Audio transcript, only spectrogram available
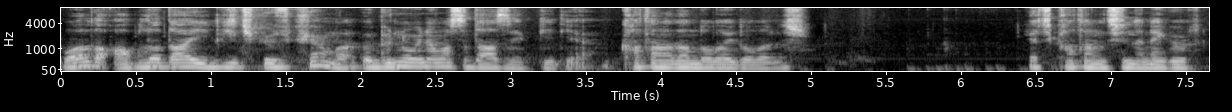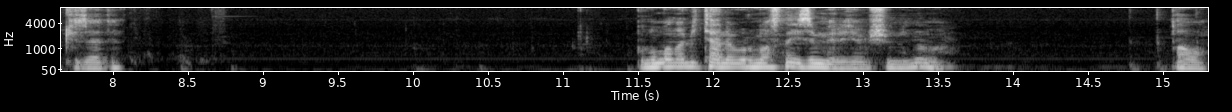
Bu arada abla daha ilginç gözüküyor ama öbürünü oynaması daha zevkliydi ya. Katana'dan dolayı da olabilir. Geç Katana içinde ne gördük ki zaten. Bunu bana bir tane vurmasına izin vereceğim şimdi değil mi? Tamam.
